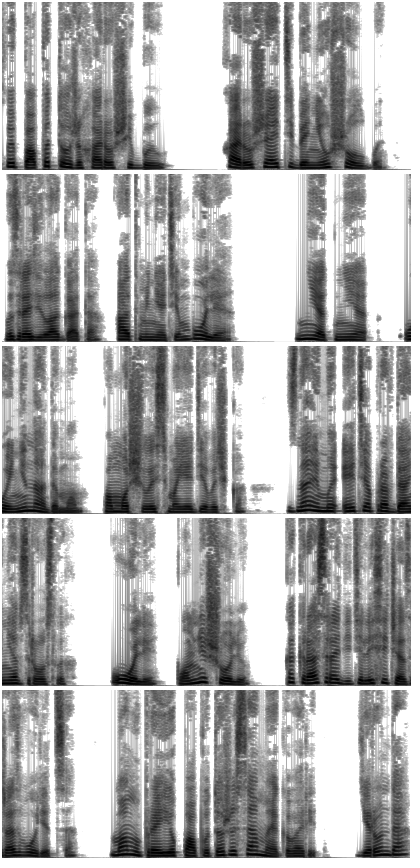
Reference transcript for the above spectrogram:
Твой папа тоже хороший был. Хороший от тебя не ушел бы», — возразила Агата, — «а от меня тем более». «Нет, не... Ой, не надо, мам. — поморщилась моя девочка. «Знаем мы эти оправдания взрослых. Оли, помнишь Олю? Как раз родители сейчас разводятся. Мама про ее папу то же самое говорит. Ерунда.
